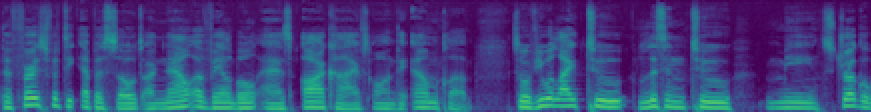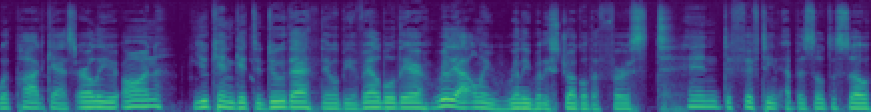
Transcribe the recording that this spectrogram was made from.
The first 50 episodes are now available as archives on the Elm Club. So if you would like to listen to me struggle with podcasts earlier on, you can get to do that. They will be available there. Really, I only really, really struggled the first 10 to 15 episodes or so.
